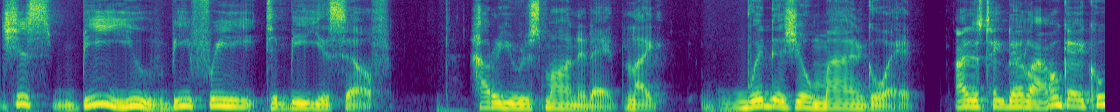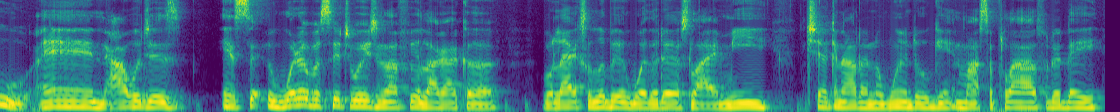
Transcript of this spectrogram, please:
just be you. Be free to be yourself. How do you respond to that? Like, where does your mind go at? I just take that like, okay, cool. And I would just, in whatever situations I feel like I could relax a little bit, whether that's like me checking out in the window, getting my supplies for the day,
